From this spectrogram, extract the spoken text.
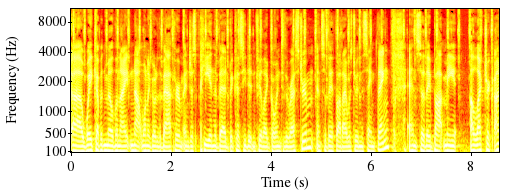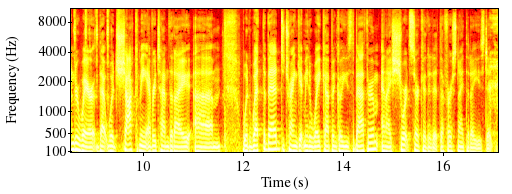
uh, wake up in the middle of the night, not want to go to the bathroom, and just pee in the bed because he didn't feel like going to the restroom, and so they thought I was doing the same thing, and so they bought me electric underwear that would shock me every time that I um, would wet the bed to try and get me to wake up and go use the bathroom, and I short circuited it the first night that I used it.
